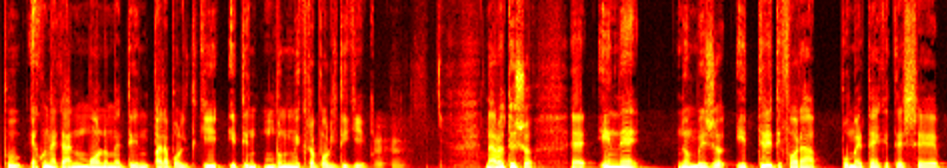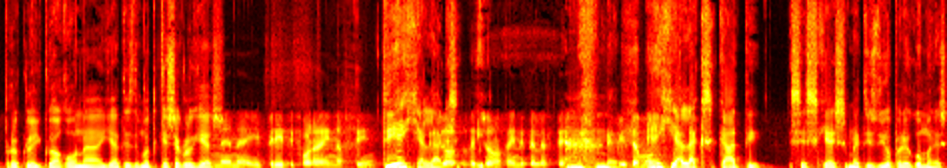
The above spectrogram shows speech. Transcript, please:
που έχουν να κάνουν μόνο με την παραπολιτική ή την μικροπολιτικη Να ρωτήσω, ε, είναι νομίζω η τρίτη φορά που μετέχετε σε προεκλογικό αγώνα για τις δημοτικές εκλογές; Ναι, ναι, η τρίτη φορά είναι αυτή. Τι έχει αλλάξει; Δεν ξέρω, αν θα είναι η τελευταία. Ναι, ναι. Έχει αλλάξει κάτι; Σε σχέση με τις δύο προηγούμενες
